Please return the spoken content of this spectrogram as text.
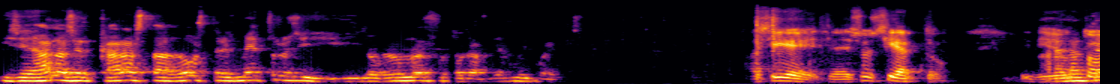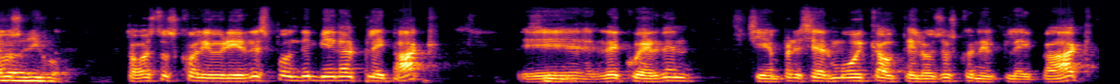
y se dejan acercar hasta dos, tres metros y, y logran unas fotografías muy buenas. Así es, eso es cierto. Todos, Rodrigo. todos estos colibríes responden bien al playback. Eh, recuerden siempre ser muy cautelosos con el playback,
